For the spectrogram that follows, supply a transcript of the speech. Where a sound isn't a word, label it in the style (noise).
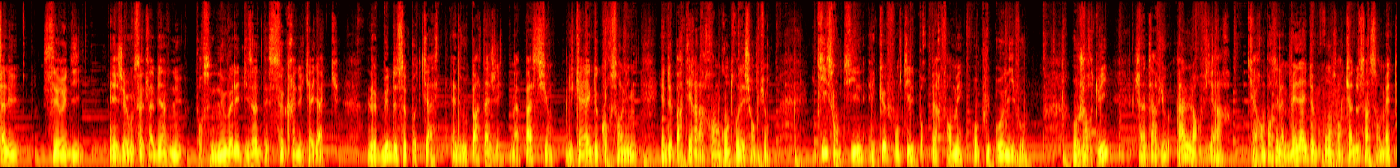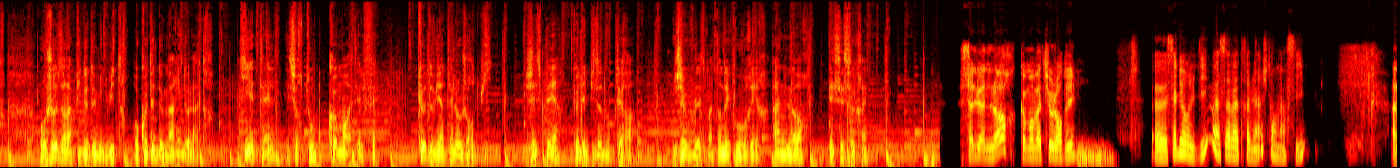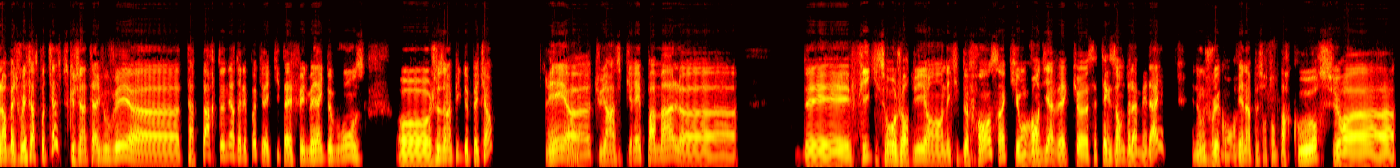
Salut, c'est Rudy et je vous souhaite la bienvenue pour ce nouvel épisode des Secrets du kayak. Le but de ce podcast est de vous partager ma passion du kayak de course en ligne et de partir à la rencontre des champions. Qui sont-ils et que font-ils pour performer au plus haut niveau? Aujourd'hui, j'interviewe Anne Lorviard qui a remporté la médaille de bronze en de 500 mètres aux Jeux Olympiques de 2008 aux côtés de Marie Delattre. Qui est-elle et surtout comment a-t-elle fait? Que devient-elle aujourd'hui? J'espère que l'épisode vous plaira. Je vous laisse maintenant découvrir Anne-Laure et ses secrets. Salut Anne-Laure, comment vas-tu aujourd'hui? Euh, Salut Rudy, bah, ça va très bien, je te remercie. Alors, bah, je voulais faire ce podcast parce que j'ai interviewé euh, ta partenaire de l'époque avec qui tu avais fait une médaille de bronze aux Jeux Olympiques de Pékin. Et euh, tu as inspiré pas mal euh, des filles qui sont aujourd'hui en équipe de France, hein, qui ont grandi avec euh, cet exemple de la médaille. Et donc, je voulais qu'on revienne un peu sur ton parcours, sur euh,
